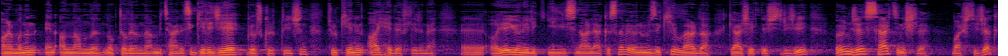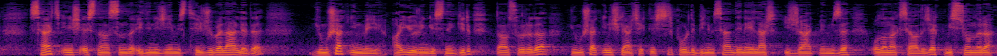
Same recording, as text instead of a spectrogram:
Arma'nın en anlamlı noktalarından bir tanesi geleceğe göz kırptığı için Türkiye'nin ay hedeflerine, e, aya yönelik ilgisine, alakasına ve önümüzdeki yıllarda gerçekleştireceği önce sert inişle başlayacak. Sert iniş esnasında edineceğimiz tecrübelerle de yumuşak inmeyi ay yörüngesine girip daha sonra da yumuşak iniş gerçekleştirip orada bilimsel deneyler icra etmemize olanak sağlayacak misyonlara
